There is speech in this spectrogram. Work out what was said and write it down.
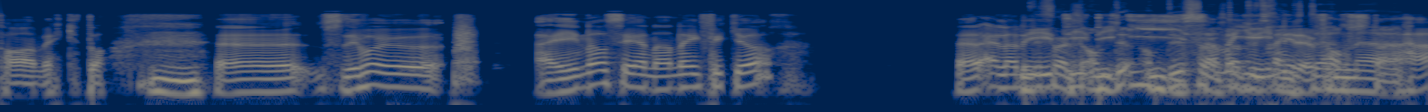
ta han vekk, da. Eh, så det var jo en av scenene jeg fikk gjøre. Eller de, følte- de, de du isa meg jo inn i det første. en, Hæ?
